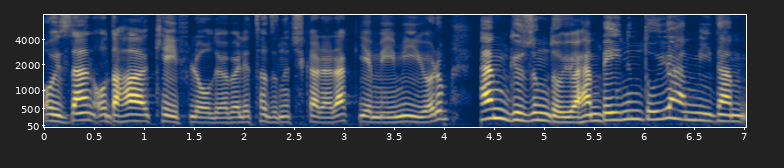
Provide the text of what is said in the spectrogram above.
O yüzden o daha keyifli oluyor. Böyle tadını çıkararak yemeğimi yiyorum. Hem gözüm doyuyor, hem beynim doyuyor, hem midem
